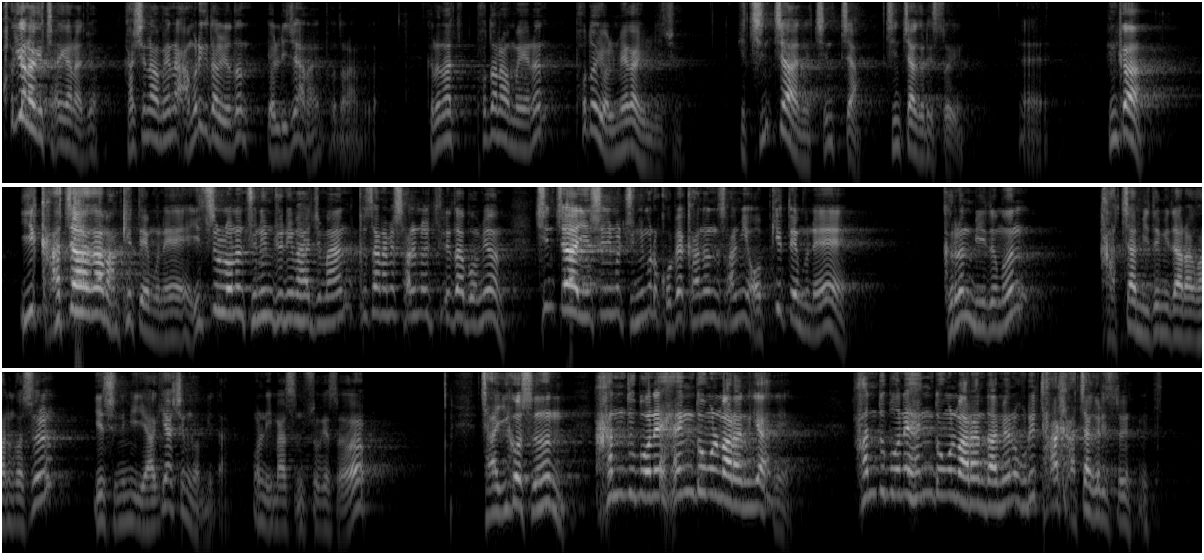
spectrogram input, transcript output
확연하게 차이가 나죠. 가시나무에는 아무리 기다려도 열리지 않아요 포도나무가. 그러나 포도나무에는 포도 열매가 열리죠. 이게 진짜 아니에요, 진짜, 진짜 그리스도인. 예. 그러니까 이 가짜가 많기 때문에 입술로는 주님 주님 하지만 그 사람의 삶을 들여다보면 진짜 예수님을 주님으로 고백하는 삶이 없기 때문에 그런 믿음은 가짜 믿음이다라고 하는 것을 예수님이 이야기하시는 겁니다. 오늘 이 말씀 속에서 자 이것은 한두 번의 행동을 말하는 게 아니에요. 한두 번의 행동을 말한다면 우리 다 가짜 그리스도입니다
